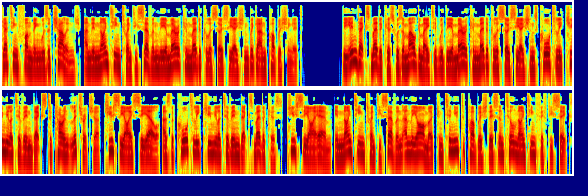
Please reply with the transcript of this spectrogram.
getting funding was a challenge, and in 1927 the American Medical Association began publishing it. The Index Medicus was amalgamated with the American Medical Association's Quarterly Cumulative Index to Current Literature QCICL as the Quarterly Cumulative Index Medicus QCIM in 1927 and the AMA continued to publish this until 1956.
